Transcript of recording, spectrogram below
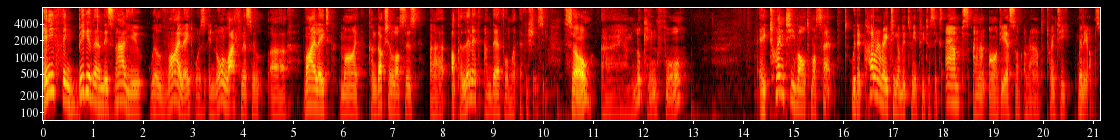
Anything bigger than this value will violate, or in all likeliness will uh, violate my conduction losses uh, upper limit and therefore my efficiency. So I am looking for a 20 volt MOSFET with a current rating of between 3 to 6 amps and an RDS of around 20 milliamps.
